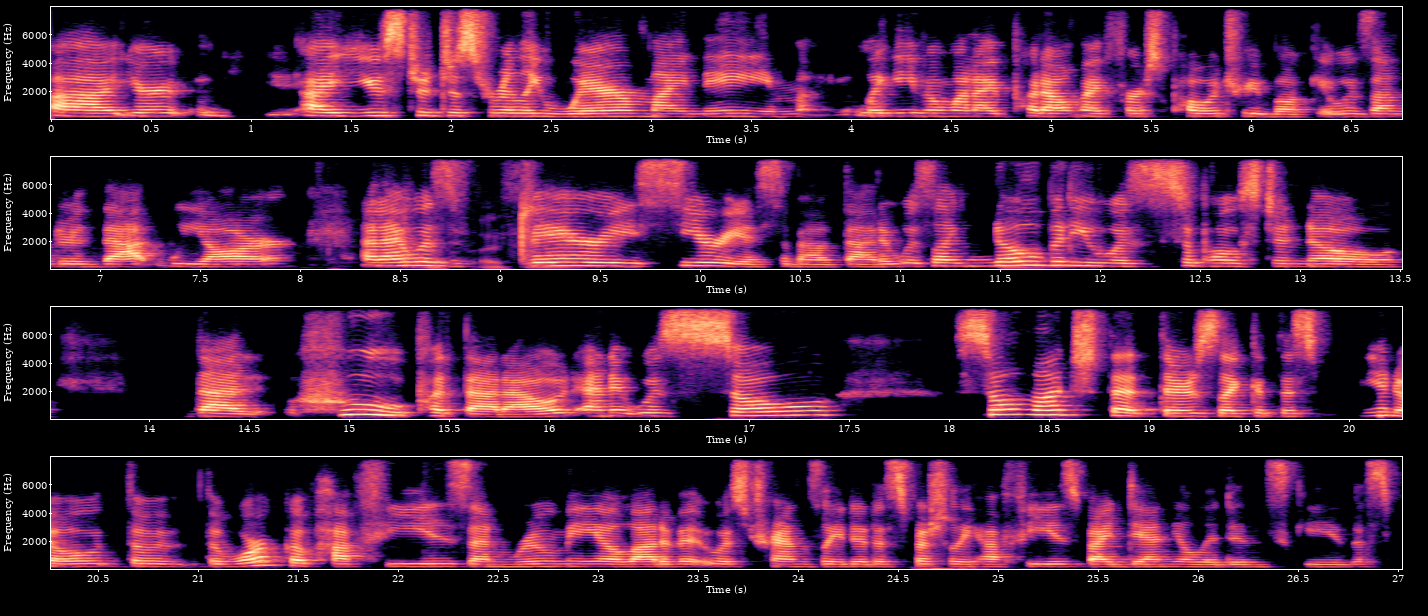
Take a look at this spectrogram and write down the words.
uh you're i used to just really wear my name like even when i put out my first poetry book it was under that we are and i was I very serious about that it was like nobody was supposed to know that who put that out and it was so so much that there's like this you know the the work of hafiz and rumi a lot of it was translated especially hafiz by daniel ladinsky this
